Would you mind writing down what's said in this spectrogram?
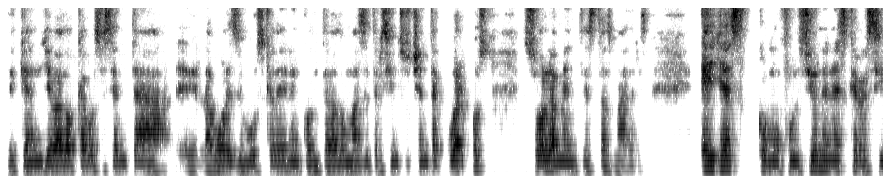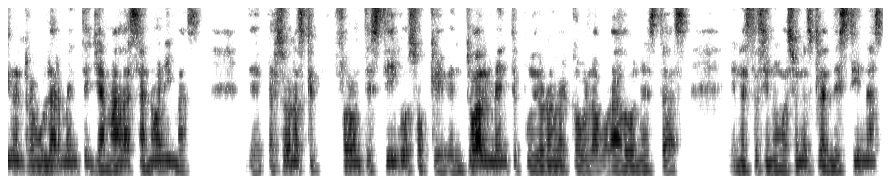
de que han llevado a cabo 60 eh, labores de búsqueda y han encontrado más de 380 cuerpos solamente estas madres. Ellas, como funcionan, es que reciben regularmente llamadas anónimas de personas que fueron testigos o que eventualmente pudieron haber colaborado en estas, en estas inhumaciones clandestinas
